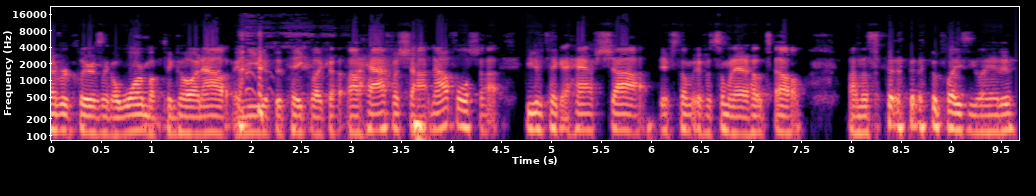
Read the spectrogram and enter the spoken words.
Everclear as like a warm up to going out, and you'd have to take like a, a, half a shot, not a full shot. You'd have to take a half shot if some if someone had a hotel on the place he landed.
